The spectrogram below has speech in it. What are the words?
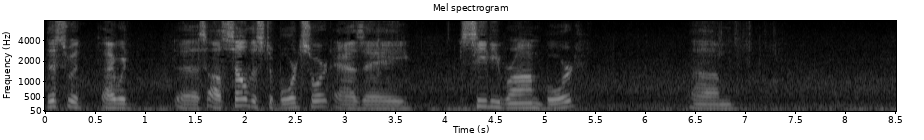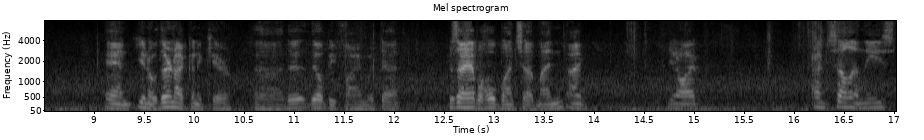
This would, I would uh, I'll sell this to Board Sort as a CD-ROM board. Um, and you know they're not going to care. Uh, they, they'll be fine with that because I have a whole bunch of them. I, I you know, I I'm selling these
